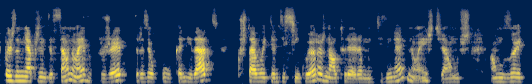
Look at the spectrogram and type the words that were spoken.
depois da minha apresentação, não é, do projeto, trazer o, o candidato, custava 85 euros, na altura era muito dinheiro, não é? Isto já há uns, há uns 8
